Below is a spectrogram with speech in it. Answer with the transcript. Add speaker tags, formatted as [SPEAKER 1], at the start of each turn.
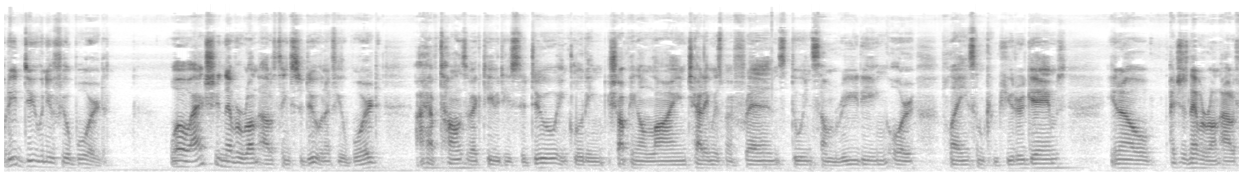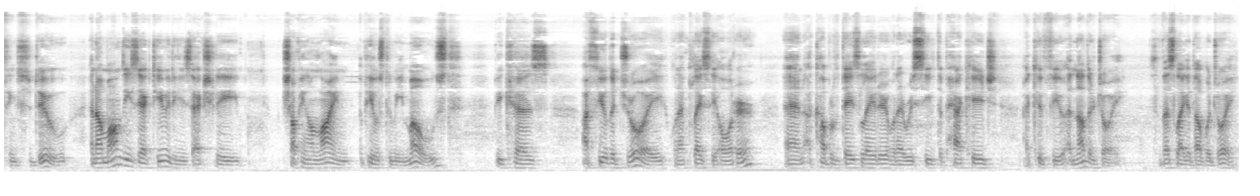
[SPEAKER 1] What do you do when you feel bored? Well, I actually never run out of things to do when I feel bored. I have tons of activities to do, including shopping online, chatting with my friends, doing some reading, or playing some computer games. You know, I just never run out of things to do. And among these activities, actually, shopping online appeals to me most because I feel the joy when I place the order, and a couple of days later, when I receive the package, I could feel another joy. So that's like a double joy.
